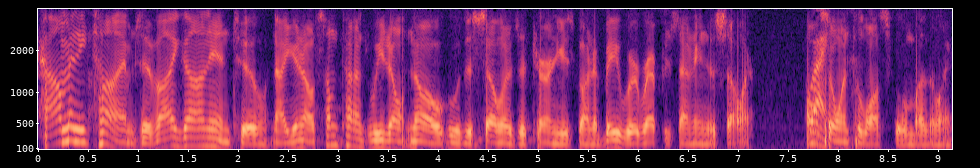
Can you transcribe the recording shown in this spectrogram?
How many times have I gone into now? You know, sometimes we don't know who the seller's attorney is going to be. We're representing the seller. Right. Also went to law school, by the way.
